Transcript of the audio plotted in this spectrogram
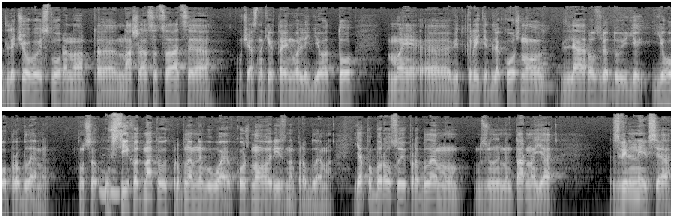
для чого і створена е, наша асоціація учасників та інвалідів АТО, ми е, відкриті для кожного для розгляду його проблеми. Тому що у всіх однакових проблем не буває, у кожного різна проблема. Я поборов свою проблему дуже елементарно. Я звільнився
